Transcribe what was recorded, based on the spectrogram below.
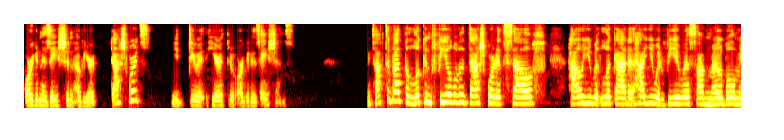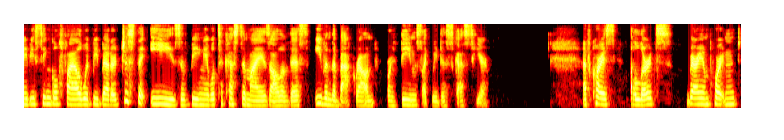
organization of your dashboards, you do it here through organizations. We talked about the look and feel of the dashboard itself, how you would look at it, how you would view us on mobile, maybe single file would be better, just the ease of being able to customize all of this, even the background or themes like we discussed here. Of course, alerts, very important.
